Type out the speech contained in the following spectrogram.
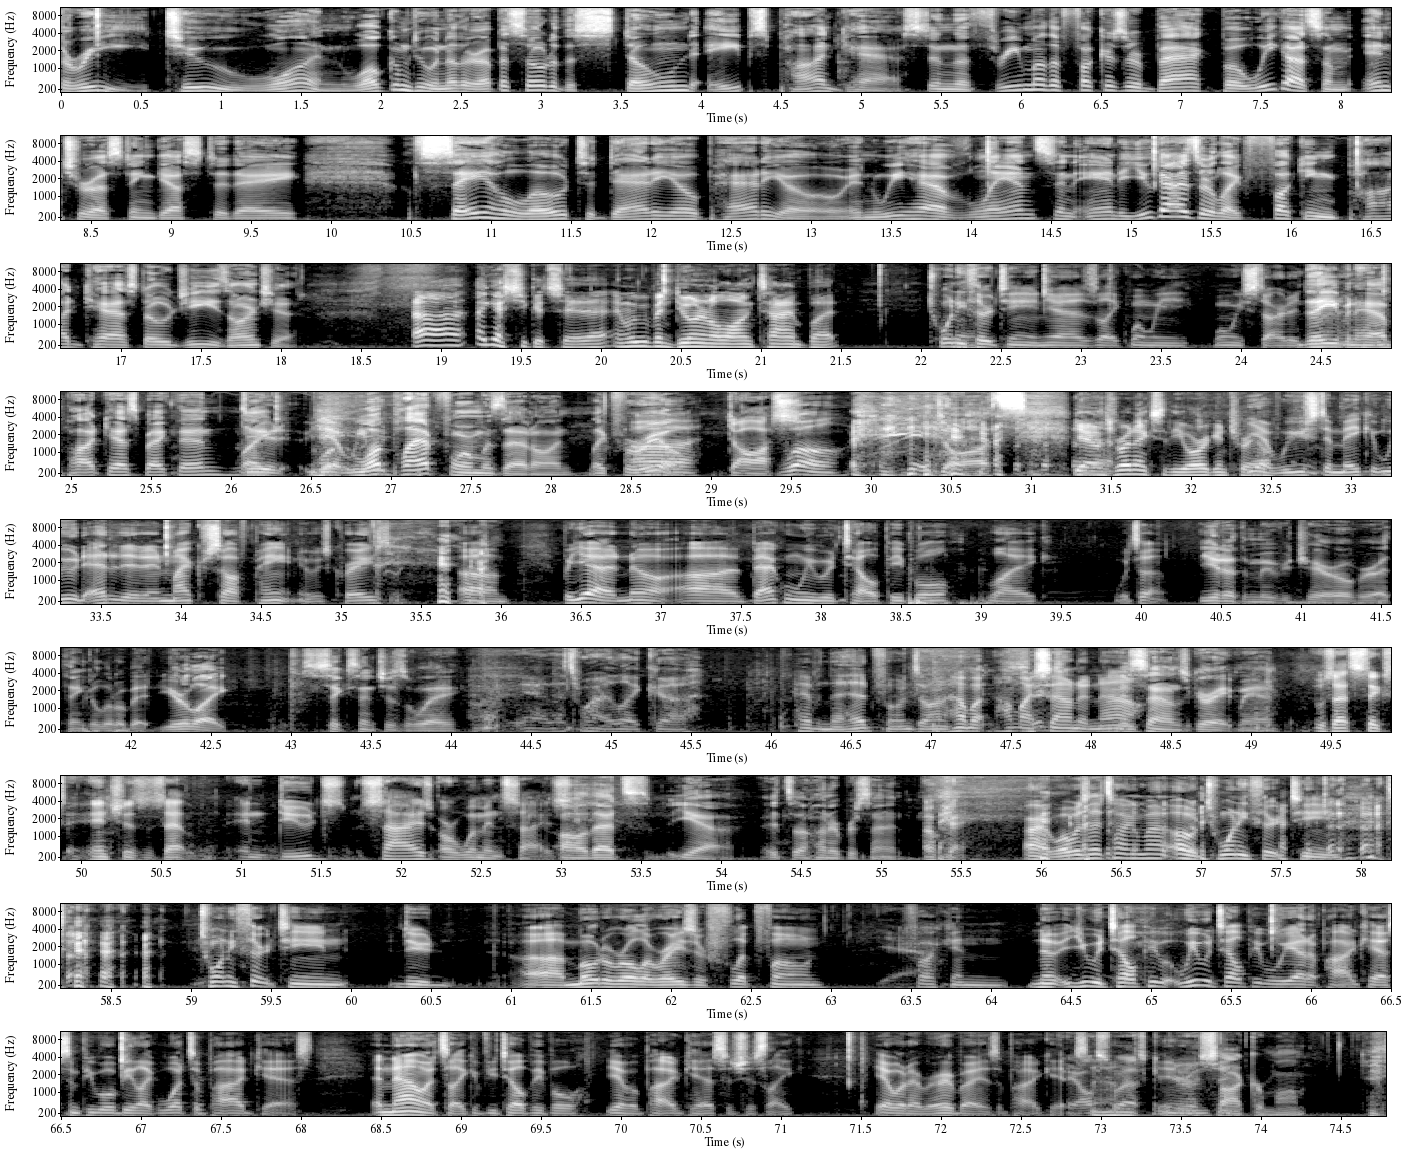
Three, two, one. Welcome to another episode of the Stoned Apes podcast. And the three motherfuckers are back, but we got some interesting guests today. Say hello to Daddio Patio. And we have Lance and Andy. You guys are like fucking podcast OGs, aren't you? Uh, I guess you could say that. And we've been doing it a long time, but 2013, yeah, is like when we when we started. Did they even it. have podcasts back then? Dude, like, yeah, what, we what would- platform was that on? Like, for Uh, real? DOS. Well, DOS. yeah, it was right next to the Oregon Trail. yeah, we used to make it. We would edit it in Microsoft Paint. It was crazy. um, but yeah, no. Uh, back when we would tell people like, "What's up?" You'd have to move your chair over, I think, a little bit. You're like six inches away. Yeah, that's why I like uh, having the headphones on. How am I, how am I sounding now? This sounds great, man. was that six inches? Is that in dude's size or women's size? Oh, that's yeah. It's a hundred percent. okay. All right, what was I talking about? Oh, 2013. 2013, dude. Uh, Motorola Razr flip phone. Yeah. Fucking no. You would tell people. We would tell people we had a podcast, and people would be like, "What's a podcast?" And now it's like if you tell people you have a podcast, it's just like, yeah, whatever. Everybody has a podcast. They also now. ask if You know you're what a I'm saying? soccer mom.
